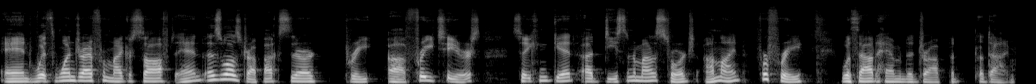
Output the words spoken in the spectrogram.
And with OneDrive from Microsoft and as well as Dropbox, there are free uh, free tiers, so you can get a decent amount of storage online for free without having to drop a, a dime.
